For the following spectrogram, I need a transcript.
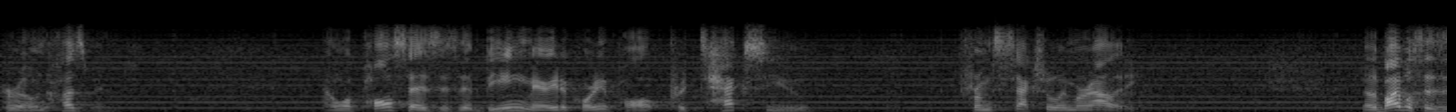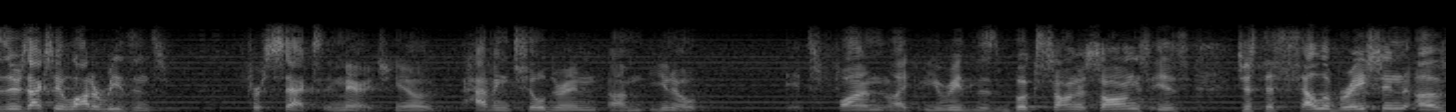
her own husband. And what Paul says is that being married, according to Paul, protects you from sexual immorality. Now, the Bible says that there's actually a lot of reasons for sex in marriage. You know, having children, um, you know, it's fun. Like, you read this book, Song of Songs, is just a celebration of,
